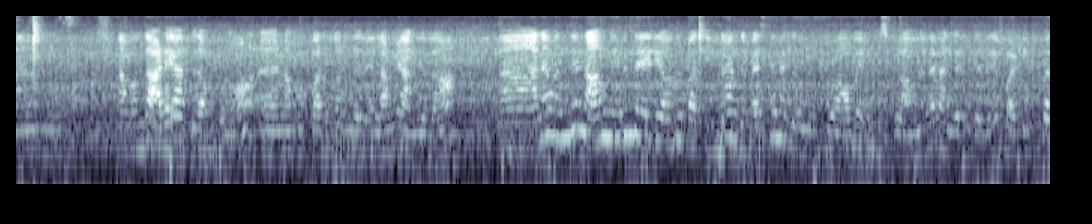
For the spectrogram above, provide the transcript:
ஆம், நம்ம வந்து அடையாறுக்கு தான் போனோம். நம்ம படக்கம் இருந்தது எல்லாமே அங்கே தான் ஆனால் வந்து நாங்கள் இருந்த ஏரியா வந்து பார்த்தீங்கன்னா அந்த பெசநகர் ஸ்கூல் அவைலபிள் ஸ்கூல் அங்கே தான் நாங்கள் இருந்தது. பட் இப்போ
